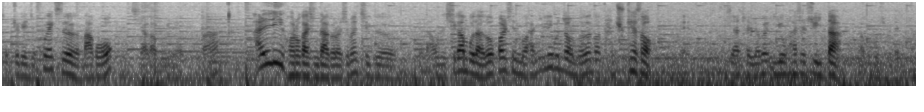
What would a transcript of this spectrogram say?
저쪽에 이제 코엑스 마곡 지하가 보이는 구가 빨리 걸어가신다 그러시면 지금 나오는 시간보다도 훨씬 뭐 한 1, 2분 정도는 더 단축해서 네, 지하철역을 이용하실 수 있다라고 보시면 됩니다.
